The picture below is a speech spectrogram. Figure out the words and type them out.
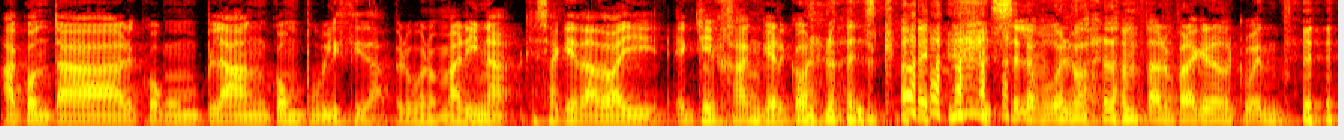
a contar con un plan con publicidad. Pero bueno, Marina, que se ha quedado ahí en cliffhanger con lo de Sky, se lo vuelvo a lanzar para que nos cuente.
